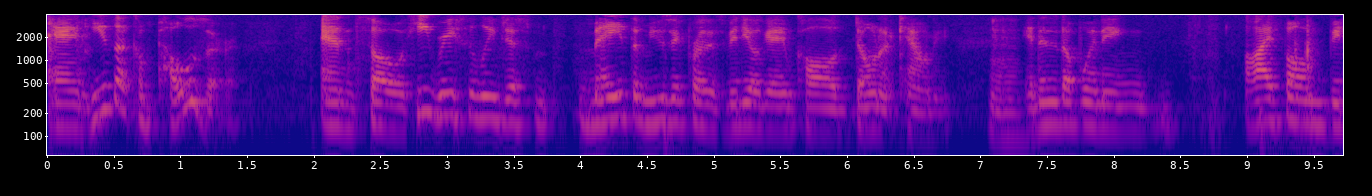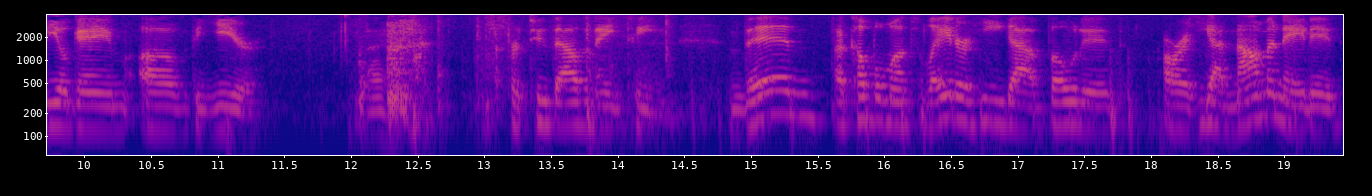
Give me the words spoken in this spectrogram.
and he's a composer, and so he recently just made the music for this video game called Donut County. It ended up winning iPhone Video Game of the Year Nice. for 2018. Then a couple months later, he got voted or he got nominated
